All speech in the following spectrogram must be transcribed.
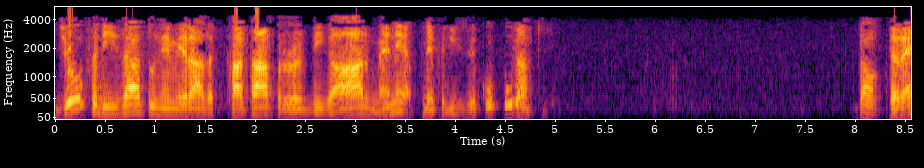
جو فریضہ تو نے میرا رکھا تھا، پروردگار، میں نے اپنے فریضے کو پورا کیا۔ ڈاکٹر ہے،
